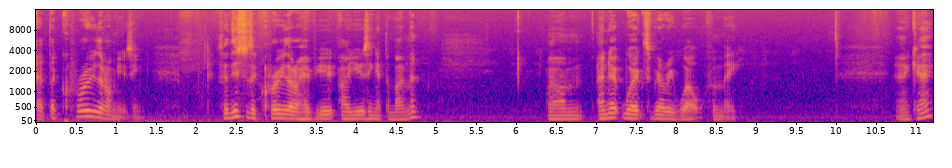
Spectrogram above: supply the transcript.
at the crew that I'm using. So this is a crew that I have u are using at the moment. Um, and it works very well for me. Okay.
